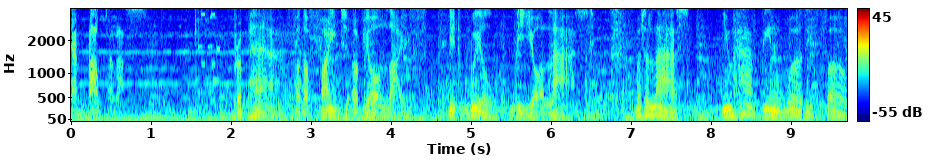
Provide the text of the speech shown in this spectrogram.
the both of us. Prepare for the fight of your life. It will be your last. But alas, you have been a worthy foe.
